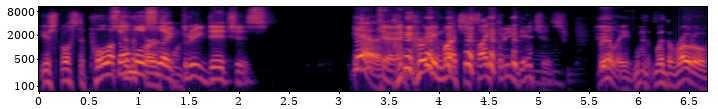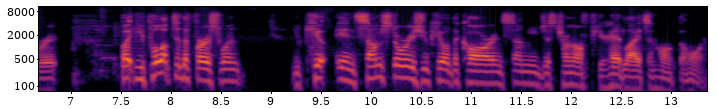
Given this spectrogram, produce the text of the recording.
you're supposed to pull up. It's to the almost first like one. three ditches. Yeah, Okay. pretty much. It's like three ditches, really, with, with the road over it. But you pull up to the first one. You kill. In some stories, you kill the car, and some you just turn off your headlights and honk the horn.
